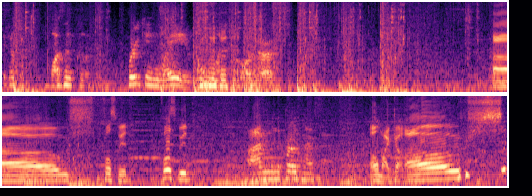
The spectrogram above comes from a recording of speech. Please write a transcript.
If it wasn't for the freaking waves, oh my goodness. Oh, sh- full speed. Full speed. I'm in the crow's nest. Oh my god. Oh, shit.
